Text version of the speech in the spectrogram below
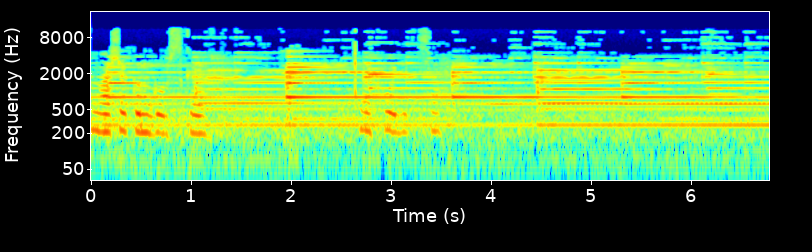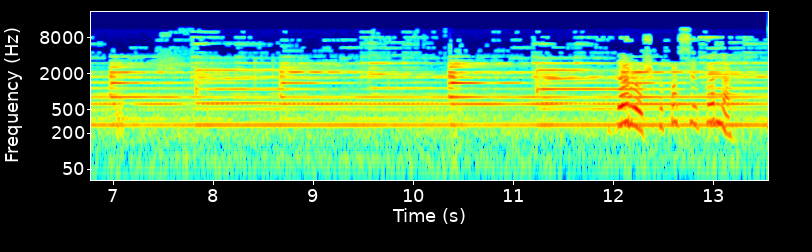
наше кунгурское находится. Дорожка посыпана.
